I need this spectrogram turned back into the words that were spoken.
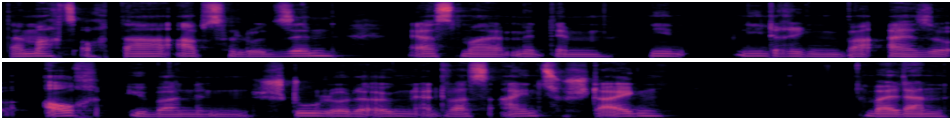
dann macht es auch da absolut Sinn, erstmal mit dem niedrigen, ba also auch über einen Stuhl oder irgendetwas einzusteigen weil dann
